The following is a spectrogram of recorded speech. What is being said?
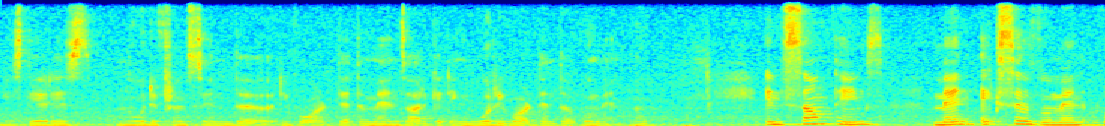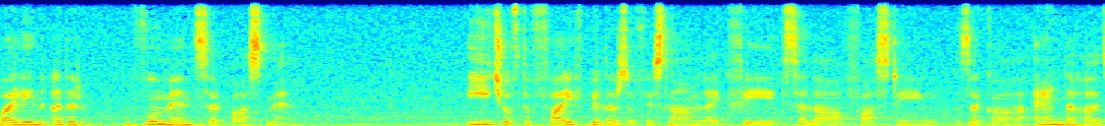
Means there is no difference in the reward that the men's are getting more reward than the women. No in some things men excel women while in other women surpass men each of the five pillars of Islam, like faith, salah, fasting, zakah, and the hajj,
